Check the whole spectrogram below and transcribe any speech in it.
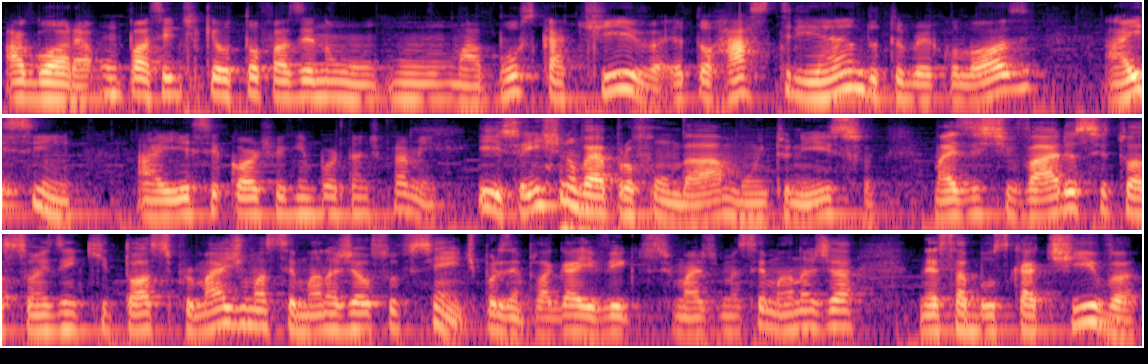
Agora, um paciente que eu estou fazendo um, uma busca ativa, eu estou rastreando tuberculose, aí sim, aí esse corte fica importante para mim. Isso, a gente não vai aprofundar muito nisso, mas existem várias situações em que tosse por mais de uma semana já é o suficiente. Por exemplo, HIV que tosse por mais de uma semana já nessa busca ativa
